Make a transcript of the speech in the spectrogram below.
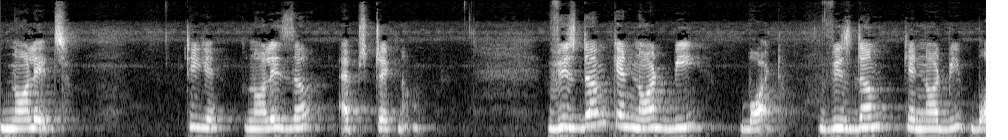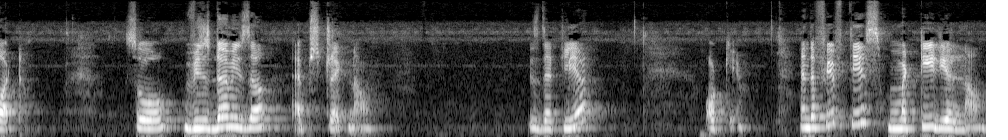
नॉलेज ठीक है? Knowledge the abstract noun wisdom can not be bought wisdom can not be bought so wisdom is a abstract noun is that clear okay and the fifth is material noun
